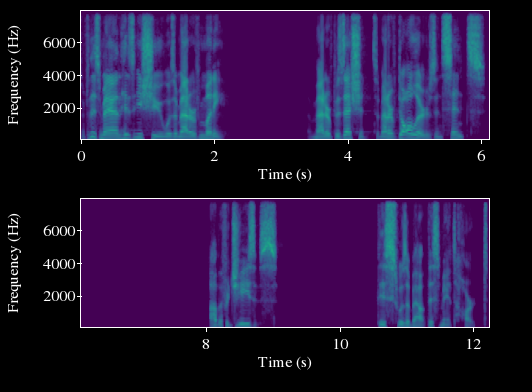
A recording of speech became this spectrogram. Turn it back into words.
So for this man, his issue was a matter of money, a matter of possessions, a matter of dollars and cents. Ah, but for Jesus, this was about this man's heart.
